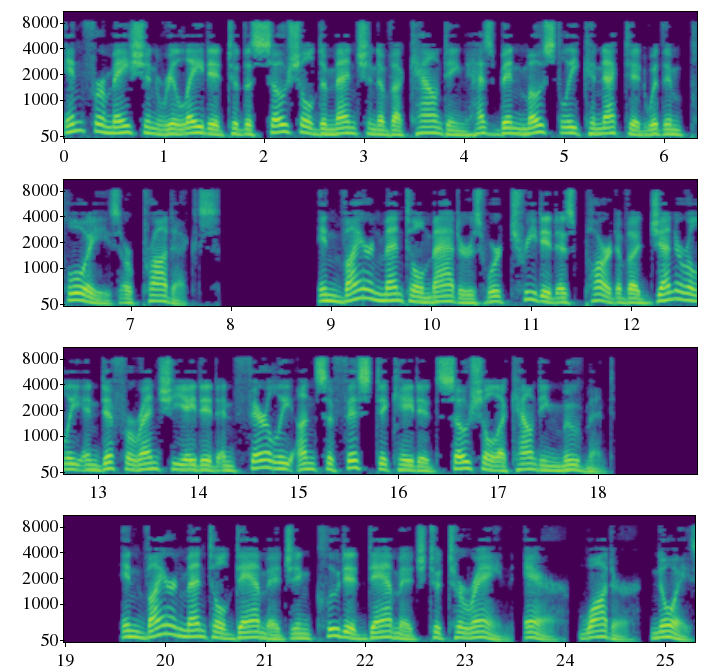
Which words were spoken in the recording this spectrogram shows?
Information related to the social dimension of accounting has been mostly connected with employees or products. Environmental matters were treated as part of a generally undifferentiated and fairly unsophisticated social accounting movement. Environmental damage included damage to terrain, air, water, noise,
